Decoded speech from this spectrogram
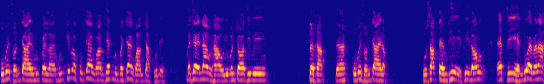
กูไม่สนใจมึงเป็นไรมึงคิดว่ากูแจ้งความเท็จมึงไปแจ้งความจับกูสิไม่ใช่นั่งเห่าอยู่บนจอทีวีนะครับนะกูไม่สนใจหรอกกูซัดเต็มที่พี่น้องเอฟซีเห็นด้วยไหมล่ะ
